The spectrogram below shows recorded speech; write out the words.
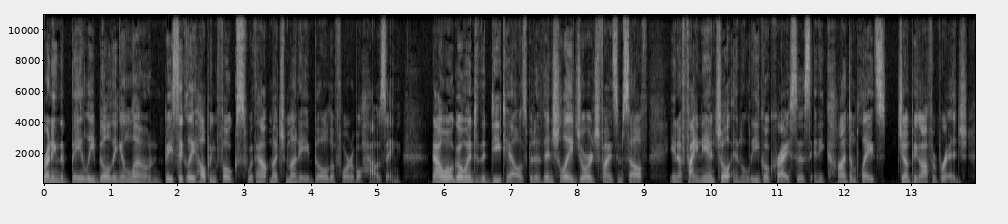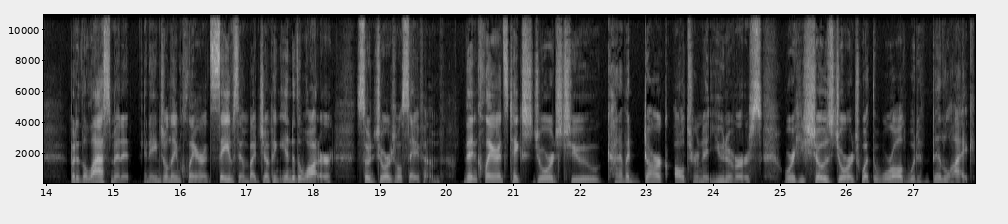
running the Bailey Building and Loan, basically helping folks without much money build affordable housing. Now, I won't go into the details, but eventually George finds himself in a financial and legal crisis and he contemplates jumping off a bridge. But at the last minute, an angel named Clarence saves him by jumping into the water, so George will save him. Then Clarence takes George to kind of a dark alternate universe where he shows George what the world would have been like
